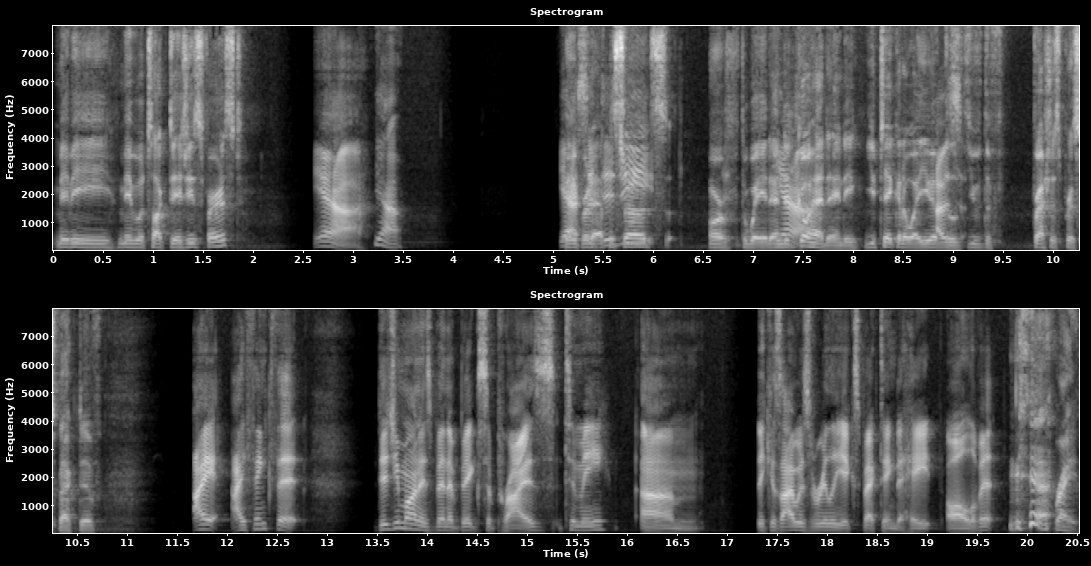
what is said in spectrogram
maybe maybe we'll talk Digis first. Yeah. Yeah. Yeah. Favorite so Digi- episodes or the way it ended. Yeah. Go ahead, Andy. You take it away. You have was- the you have the freshest perspective. I I think that Digimon has been a big surprise to me. Um because I was really expecting to hate all of it. yeah, Right.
